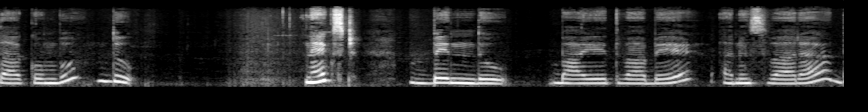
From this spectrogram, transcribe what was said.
ದಾಕೊಂಬು ಕೊಂಬು ದು. ನೆಕ್ಸ್ಟ್, ಬೆಂದು, ಬಾಯತ್ವಾ ಬೆ ಅನುಸ್ವಾರ ದ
